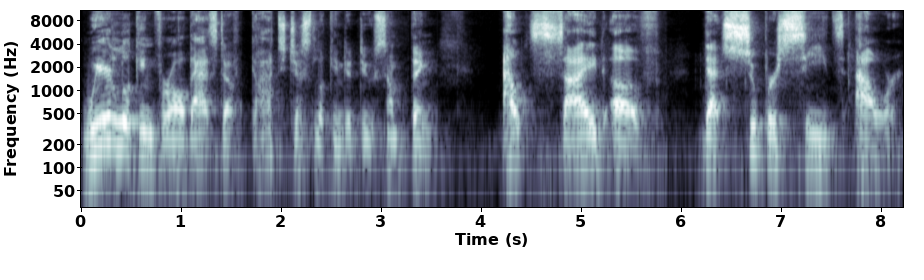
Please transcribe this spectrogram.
We're looking for all that stuff. God's just looking to do something outside of that supersedes our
